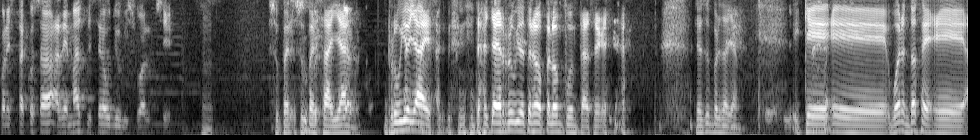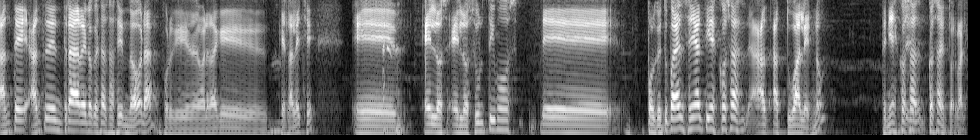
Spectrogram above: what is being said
con esta cosa, además de ser audiovisual, sí. Mm. Super, super, Saiyan. Rubio ya es. ya, es rubio, tenemos pelo en puntas. ¿eh? ya es Super Saiyan. Que, eh, bueno, entonces, antes, antes de entrar en lo que estás haciendo ahora, porque la verdad que, es la leche, en, los, en los últimos. porque tú para enseñar tienes cosas actuales, ¿no? Tenías cosas, cosas actuales, vale.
